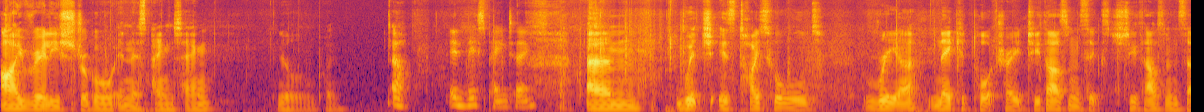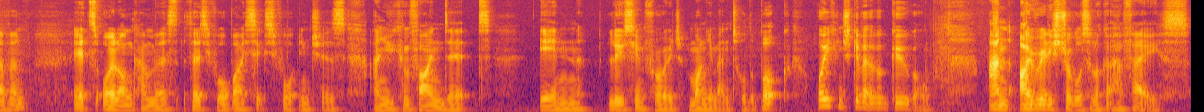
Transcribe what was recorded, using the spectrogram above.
I really struggle in this painting. Point. Oh, in this painting. Um, which is titled Ria Naked Portrait 2006 to 2007. It's oil on canvas, 34 by 64 inches, and you can find it in Lucian Freud Monumental, the book, or you can just give it a Google. And I really struggle to look at her face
